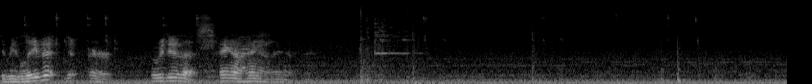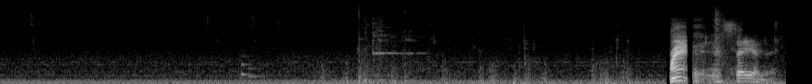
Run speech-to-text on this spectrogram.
Did we leave it? Or do we do this? Hang on, hang on, hang on. Staying there.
